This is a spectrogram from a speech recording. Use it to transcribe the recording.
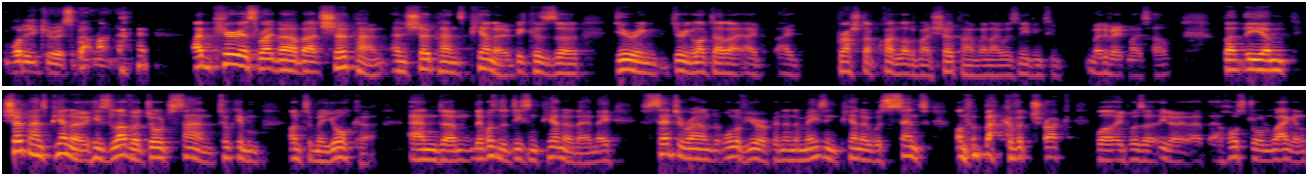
what are you curious about right now? I'm curious right now about Chopin and Chopin's piano because uh, during during lockdown, I, I, I brushed up quite a lot of my Chopin when I was needing to motivate myself. But the um, Chopin's piano, his lover George Sand took him onto Mallorca, and um, there wasn't a decent piano there. And they sent around all of Europe, and an amazing piano was sent on the back of a truck. Well, it was a you know a, a horse-drawn wagon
